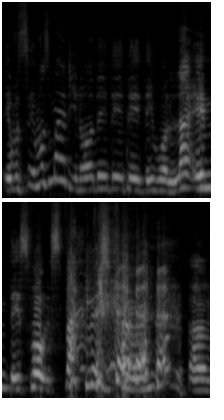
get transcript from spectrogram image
it was it was mad, you know. They they they, they were Latin. They spoke Spanish, Karen. um,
